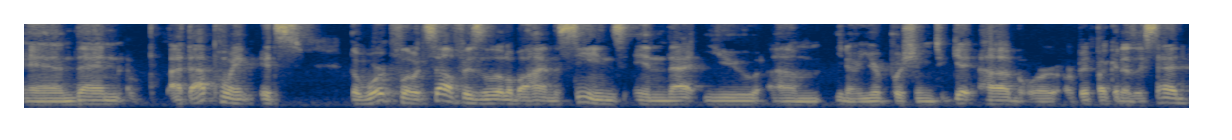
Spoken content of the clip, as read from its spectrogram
and then at that point, it's the workflow itself is a little behind the scenes in that you um, you know you're pushing to GitHub or, or Bitbucket, as I said,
